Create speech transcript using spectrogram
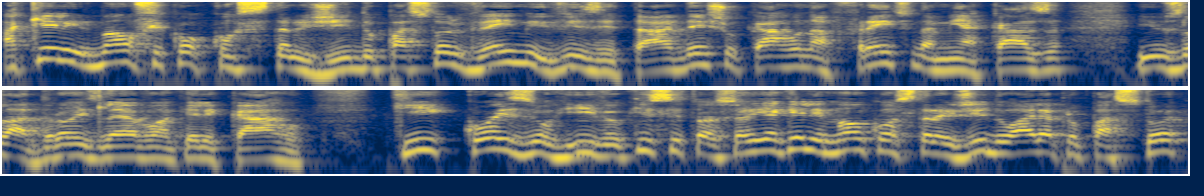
Aquele irmão ficou constrangido. O pastor vem me visitar, deixa o carro na frente da minha casa e os ladrões levam aquele carro. Que coisa horrível, que situação. E aquele irmão constrangido olha para o pastor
